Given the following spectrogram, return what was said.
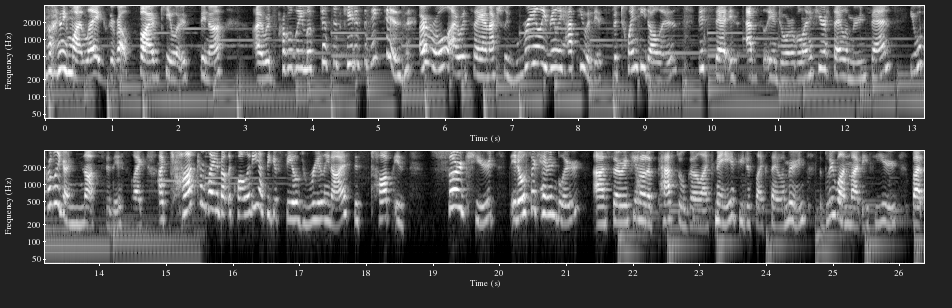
If only my legs are about five kilos thinner, I would probably look just as cute as the pictures. Overall, I would say I'm actually really, really happy with this. For $20, this set is absolutely adorable, and if you're a Sailor Moon fan, you will probably go nuts for this. Like, I can't complain about the quality. I think it feels really nice. This top is so cute. It also came in blue, uh, so if you're not a pastel girl like me, if you just like Sailor Moon, the blue one might be for you. But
